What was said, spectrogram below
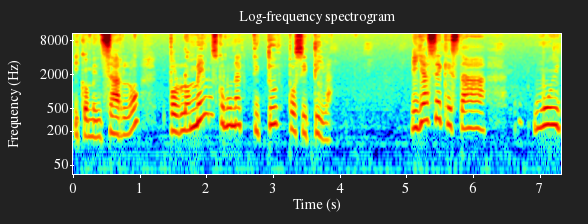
y comenzarlo por lo menos con una actitud positiva. Y ya sé que está muy,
